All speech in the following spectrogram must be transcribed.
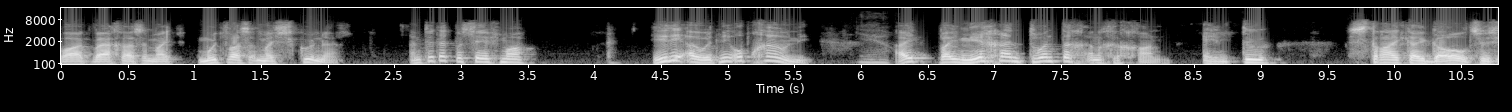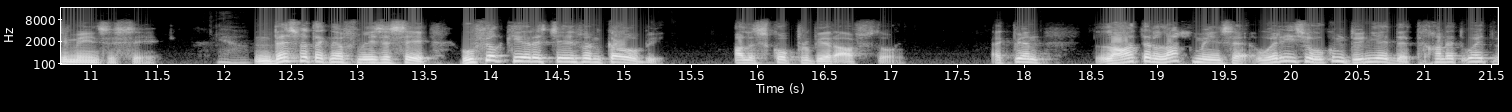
waar ek weg was en my moed was in my skoene. En toe het ek besef maar hierdie ou het nie opgehou nie. Ja. Hy het by 29 ingegaan en toe strike hy gold soos die mense sê. Ja. En dis wat ek nou vir mense sê, hoeveel keer het James van Colby alles kop probeer afstorm? Ek meen later lag mense, hoor jy so hoekom doen jy dit? Gaan dit ooit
